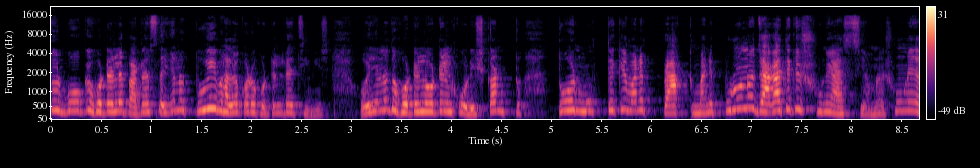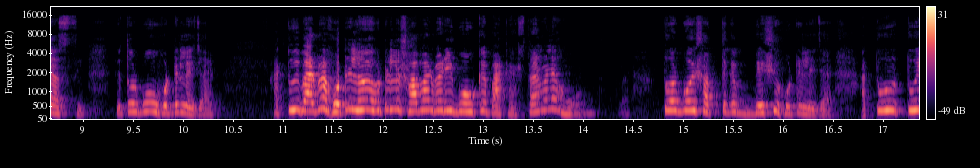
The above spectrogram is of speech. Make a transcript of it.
তোর বউকে হোটেলে পাঠাস তাই জন্য তুই ভালো করে হোটেলটা চিনিস। ওই জন্য তো হোটেল হোটেল করিস, কারণ তোর মুখ থেকে মানে প্রাক মানে পুরোনো জায়গা থেকে শুনে আসছি আমরা, শুনে আসছি যে তোর বউ হোটেলে যায়। আর তুই বারবার হোটেল হয়ে, হোটেলে সবার বাড়ির বউকে পাঠাস, তার মানে তোর বই সব থেকে বেশি হোটেলে যায়। আর তুই তুই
